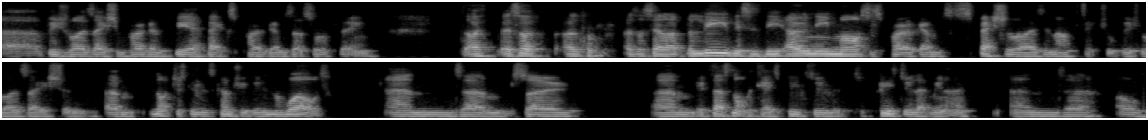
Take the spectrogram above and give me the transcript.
uh, visualization programs, VFX programs, that sort of thing. I, as, I, as I said, I believe this is the only master's program to specialize in architectural visualization, um, not just in this country, but in the world. And um, so um, if that's not the case, please do, please do let me know and uh, I'll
